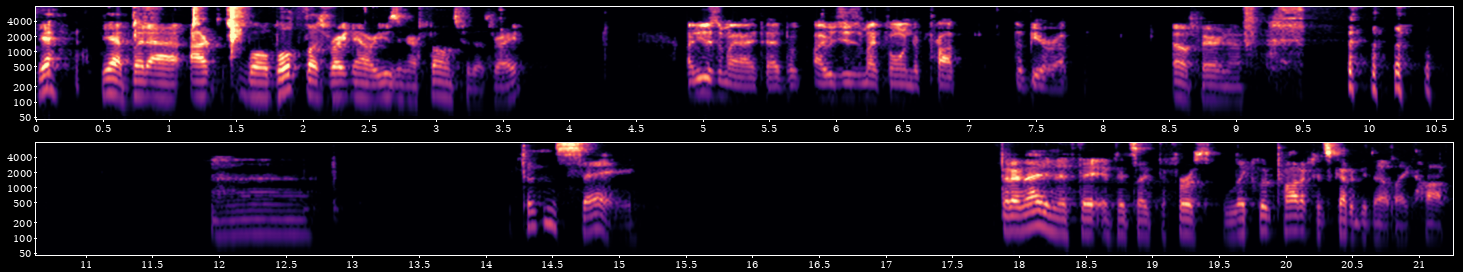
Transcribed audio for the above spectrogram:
Yeah, yeah, but uh, our, well, both of us right now are using our phones for this, right? I'm using my iPad, but I was using my phone to prop the beer up. Oh, fair enough. Uh, it doesn't say. But I imagine if they, if it's like the first liquid product, it's got to be that like hop.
